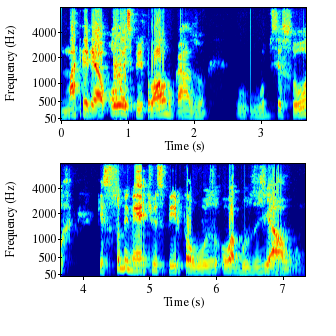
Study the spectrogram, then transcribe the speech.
material ou espiritual, no caso, o, o obsessor, que submete o espírito ao uso ou abuso de algo.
